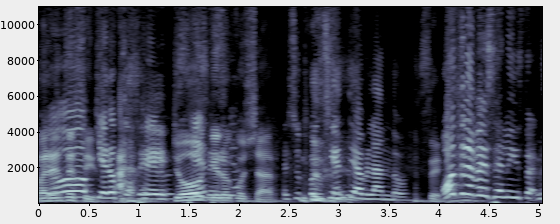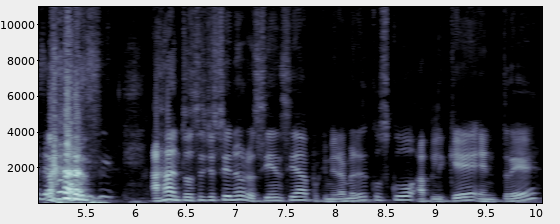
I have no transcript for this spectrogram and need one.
yo quiero coger. Yo ciencia. quiero cochar. el subconsciente hablando. Sí. Otra vez el Instagram. Ajá, entonces yo estoy en neurociencia porque mira, Medical School apliqué, entré,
